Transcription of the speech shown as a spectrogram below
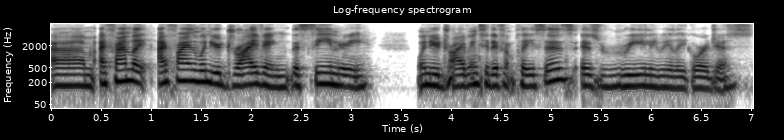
Um, I find like I find when you're driving, the scenery when you're driving to different places is really, really gorgeous.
